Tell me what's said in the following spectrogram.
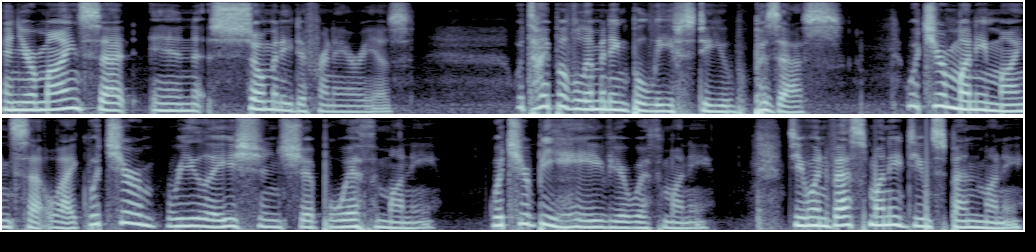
And your mindset in so many different areas. What type of limiting beliefs do you possess? What's your money mindset like? What's your relationship with money? What's your behavior with money? Do you invest money? Do you spend money?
